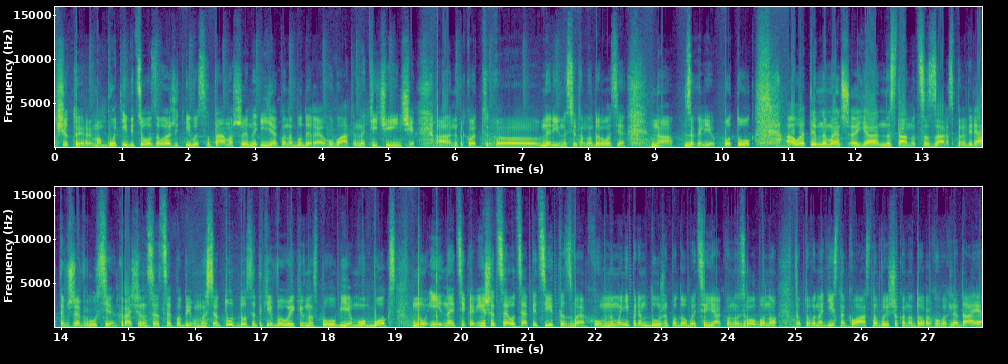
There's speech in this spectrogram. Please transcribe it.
чотири. Мабуть, і від цього залежить і висота машини, і як вона буде реагувати на ті чи інші, наприклад, е, нерівності там на дорозі, на взагалі поток. Але тим не менш, е, я не стану це зараз перевіряти. Вже в русі краще на все це подивимося. Тут досить таки великий в нас по об'єму бокс. Ну і найцікавіше це оця підсвітка зверху. Ну мені прям дуже подобається, як воно зроблено. Тобто вона дійсно класно, вишукано, дорого виглядає.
